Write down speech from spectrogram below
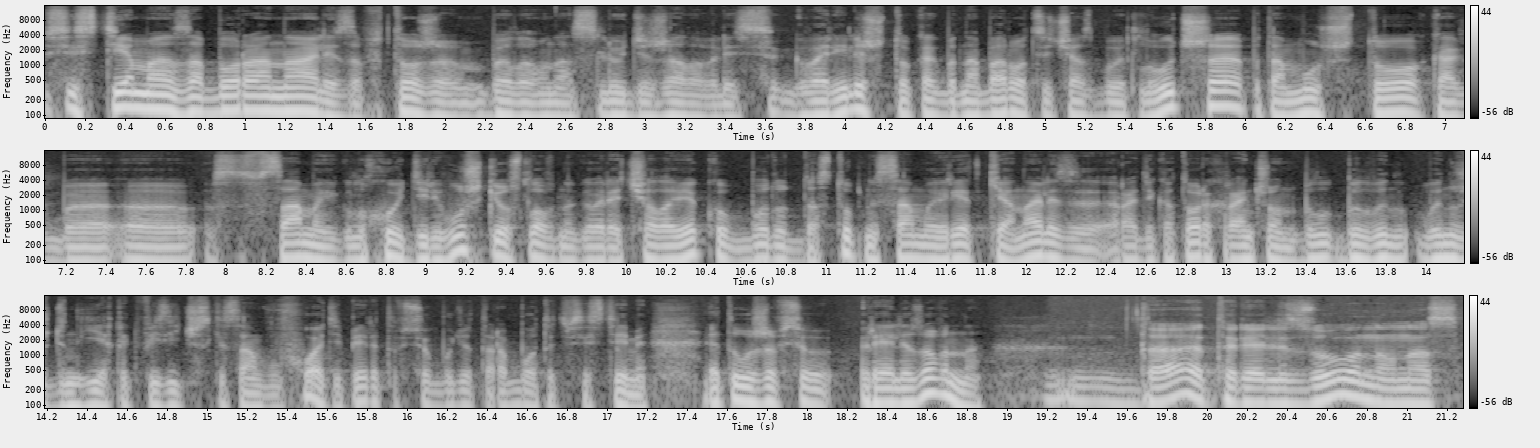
система забора анализов тоже было у нас, люди жаловались, говорили, что как бы наоборот сейчас будет лучше, потому что как бы э, в самой глухой деревушке, условно говоря, человеку будут доступны самые редкие анализы, ради которых раньше он был, был вынужден ехать физически сам в Уфу, а теперь это все будет работать в системе. Это уже все реализовано? Да, это реализовано. У нас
